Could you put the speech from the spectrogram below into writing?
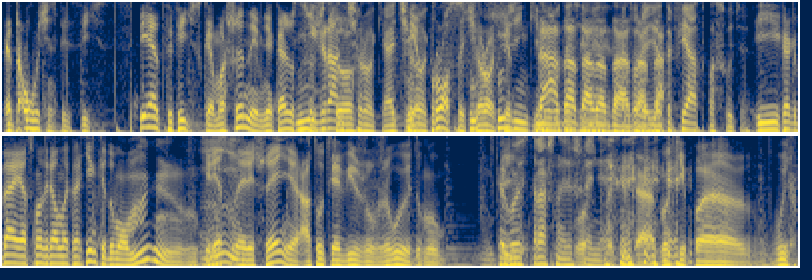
Это очень специфич- специфическая машина, и мне кажется, Не что... Гранд Чироки, а Чироки. просто с су- Чироки. С узенькими Да, вот да, да, да, да, да, да. Это Фиат, по сути. И когда я смотрел на картинки, думал, «М, интересное М. решение, а тут я вижу вживую и думаю, Какое страшное решение. Господи, да. Ну, типа, их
